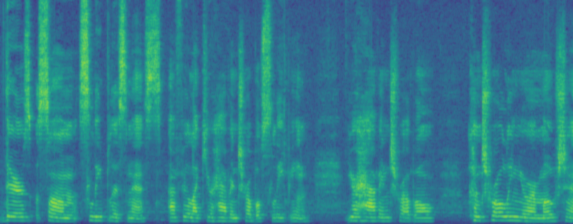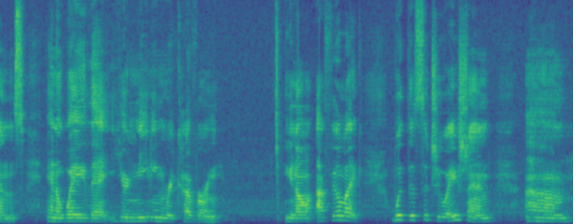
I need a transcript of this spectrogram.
There's some sleeplessness. I feel like you're having trouble sleeping. You're having trouble controlling your emotions in a way that you're needing recovery. You know, I feel like with this situation, um,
